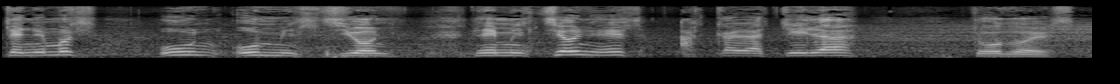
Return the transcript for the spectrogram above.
tenemos un, un misión. La misión es acá la tierra todo esto.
